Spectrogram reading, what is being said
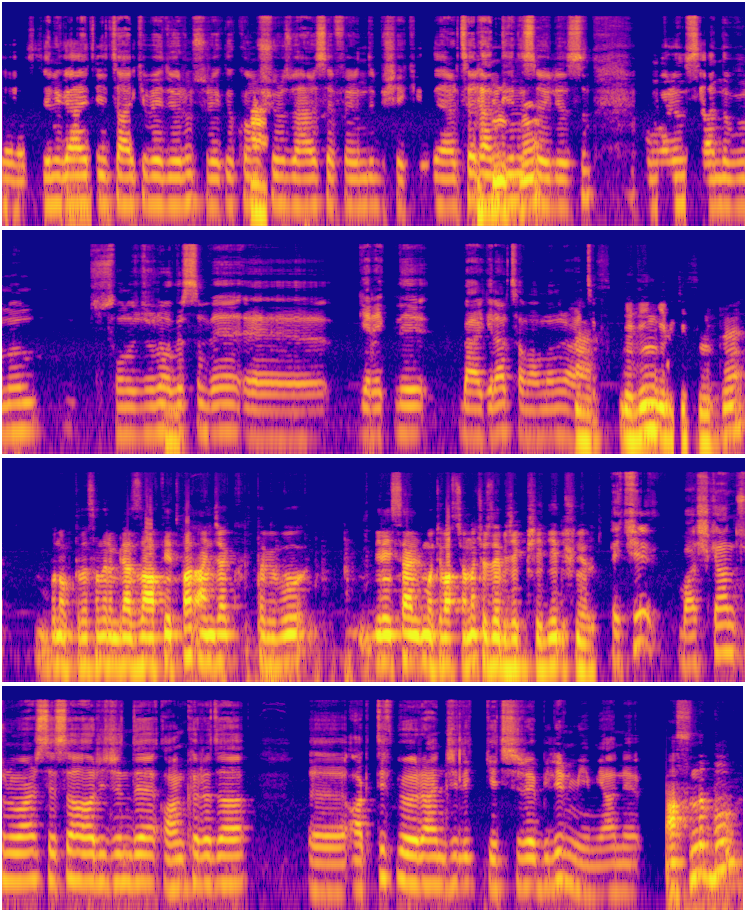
evet. Seni gayet iyi takip ediyorum. Sürekli konuşuyoruz evet. ve her seferinde bir şekilde ertelendiğini Kesinlikle. söylüyorsun. Umarım sen de bunun sonucunu alırsın ve e, gerekli belgeler tamamlanır artık. Evet, dediğin gibi kesinlikle. Bu noktada sanırım biraz zafiyet var ancak tabii bu bireysel motivasyonla çözebilecek bir şey diye düşünüyorum. Peki Başkent Üniversitesi haricinde Ankara'da e, aktif bir öğrencilik geçirebilir miyim? Yani aslında bu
